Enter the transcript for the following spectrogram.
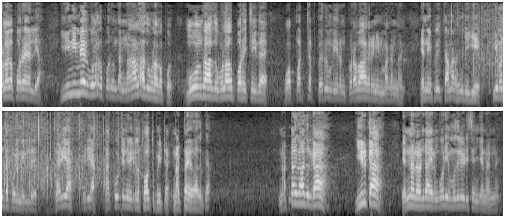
உலக போரா இல்லையா? இனிமேல் உலக போர் வந்தா நாலாவது உலக போர். மூன்றாவது உலக போரை செய்த ஒப்பற்ற பெரும் வீரன் பிரபாகரனின் மகன் நான். என்னை போய் சமரசம் செய்ய இவன்ட்ட போய் நில்லு. சரியா? சரியா? நான் கூட்டணி வைக்கல தோத்து போயிட்டேன். நட்டம் ஏதாவது இருக்கா? நட்டம் ஏதாவது இருக்கா? இருக்கா? என்ன ரெண்டாயிரம் கோடியை முதலீடு செஞ்சேன் நான்.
